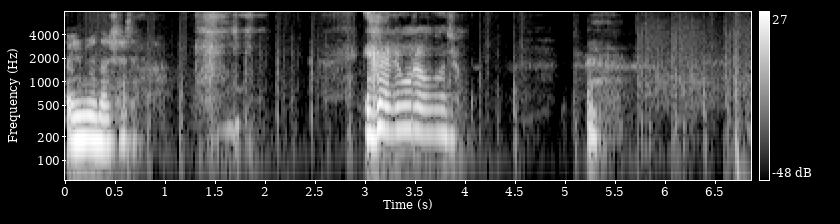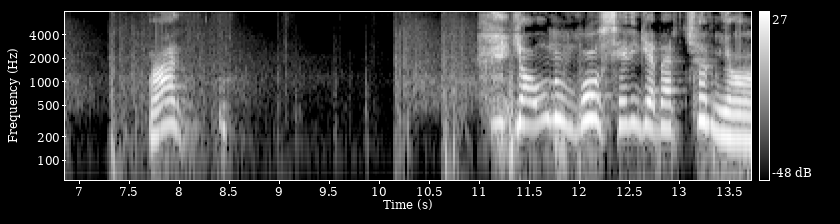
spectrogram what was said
Ölmüyorlar zaten. Yani vuramadım. Lan. Ya oğlum Wol seni geberteceğim ya.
